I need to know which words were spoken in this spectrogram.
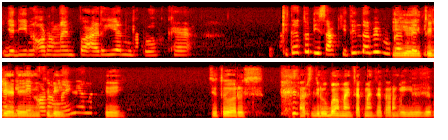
jadiin orang lain pelarian gitu kayak kita tuh disakitin tapi bukan Iya, berarti itu dia, nyakitin Deng, itu orang dia. lain yang Jadi itu harus harus dirubah mindset mindset orang kayak gitu tuh.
